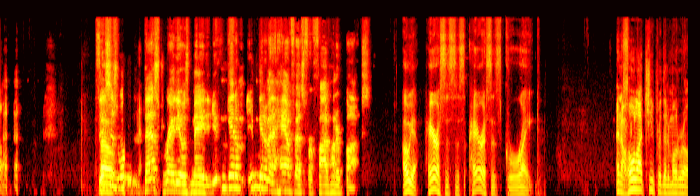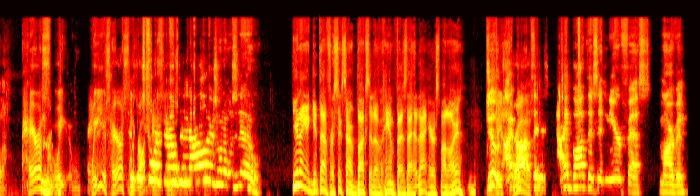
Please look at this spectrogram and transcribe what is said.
this So- is one of the best radios made, and you can get them. You can get them at a Hamfest for five hundred bucks. Oh yeah, Harris is Harris is great. and a whole lot cheaper than a Motorola. Harris, we we use Harris in It was four broadcasting. thousand dollars when it was new. You're not gonna get that for six hundred bucks at a Hamfest. That that Harris model, are you? Dude, I bought this. I bought this at Nearfest, Marvin,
